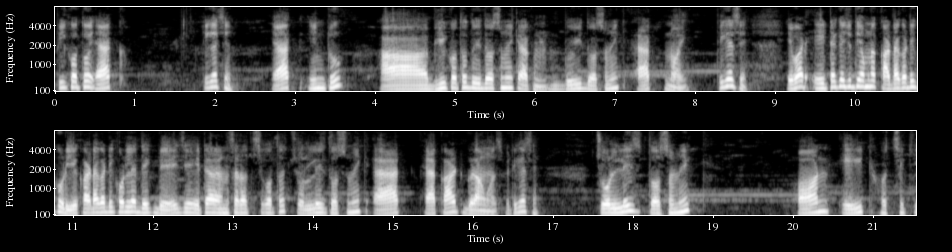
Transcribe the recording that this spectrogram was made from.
পি কত? এক। ঠিক আছে? এক ইন্টু ভি কত? দুই দশমিক এক, দুই দশমিক এক নয়। ঠিক আছে? এবার এইটাকে যদি আমরা কাটাকাটি করি, কাটাকাটি করলে দেখবে যে এটার অ্যান্সার হচ্ছে কত? চল্লিশ দশমিক এক এক আট গ্রাম আসবে, ঠিক আছে? চল্লিশ দশমিক ওয়ান এইট হচ্ছে কি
